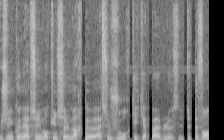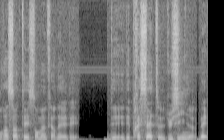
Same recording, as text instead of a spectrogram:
Je ne connais absolument qu'une seule marque euh, à ce jour qui est capable de te vendre un synthé sans même faire des, des, des, des presets d'usine, mais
